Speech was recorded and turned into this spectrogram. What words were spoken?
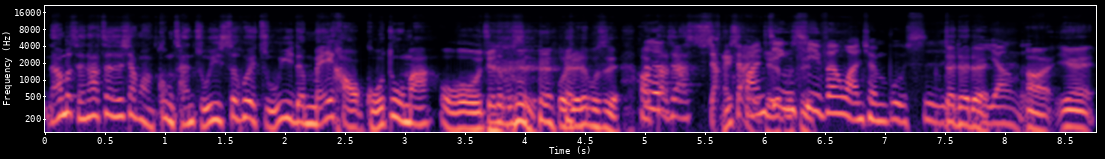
难不成他真的是向往共产主义、社会主义的美好国度吗？我我觉得不是，我觉得不是。好，大家想一下，环境气氛完全不是，对对对，一样的啊，因为。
